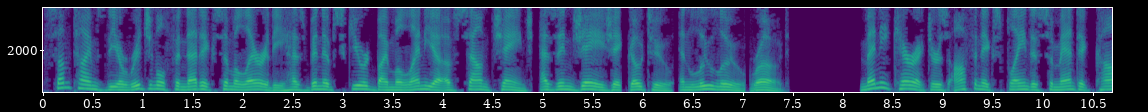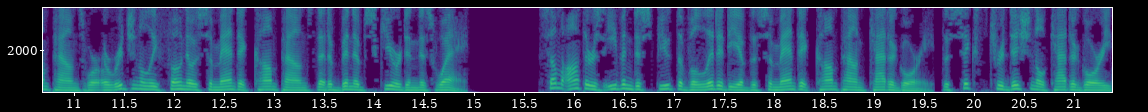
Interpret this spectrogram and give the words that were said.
Sometimes the original phonetic similarity has been obscured by millennia of sound change, as in zhe go to and lu lu road. Many characters often explained as semantic compounds were originally phono-semantic compounds that have been obscured in this way. Some authors even dispute the validity of the semantic compound category. The sixth traditional category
